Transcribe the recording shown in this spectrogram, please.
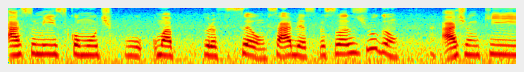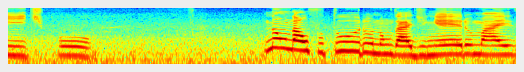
assumir isso como, tipo, uma profissão, sabe? As pessoas julgam, acham que, tipo, não dá um futuro, não dá dinheiro, mas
